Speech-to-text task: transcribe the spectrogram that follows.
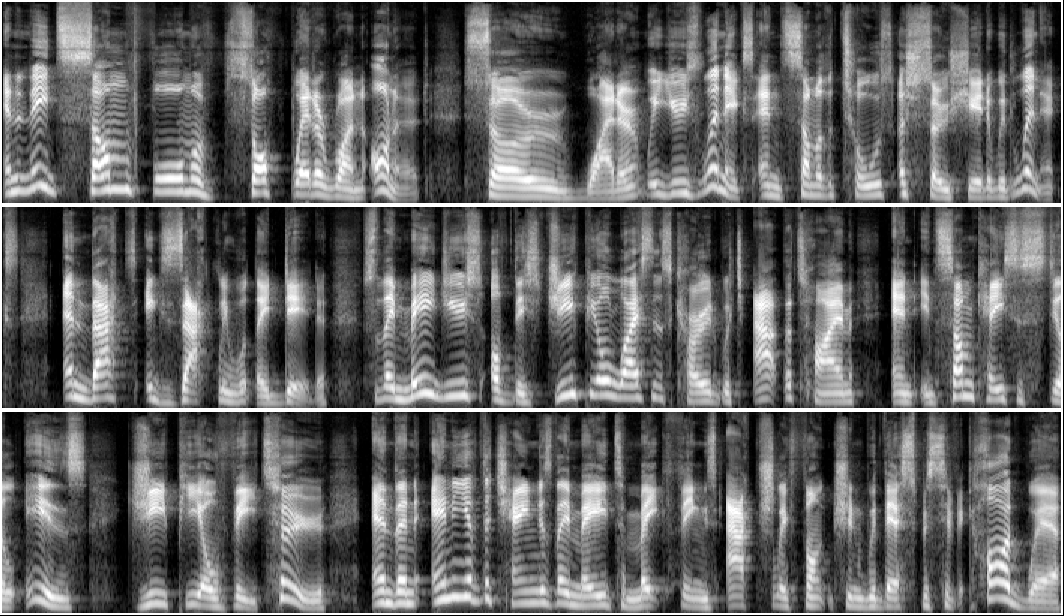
and it needs some form of software to run on it. So, why don't we use Linux and some of the tools associated with Linux? And that's exactly what they did. So, they made use of this GPL license code, which at the time, and in some cases still is, GPL v2, and then any of the changes they made to make things actually function with their specific hardware,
